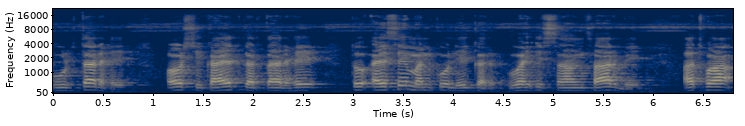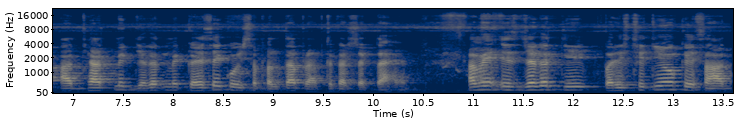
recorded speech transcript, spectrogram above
कूढ़ता रहे और शिकायत करता रहे तो ऐसे मन को लेकर वह इस संसार में अथवा आध्यात्मिक जगत में कैसे कोई सफलता प्राप्त कर सकता है? हमें इस जगत की परिस्थितियों के साथ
